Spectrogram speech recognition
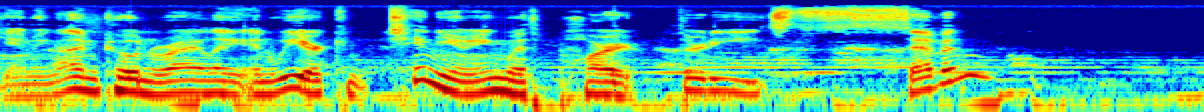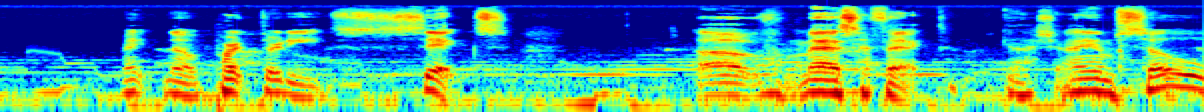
Gaming. I'm Koden Riley, and we are continuing with part 37? Right? No, part 36 of Mass Effect. Gosh, I am so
